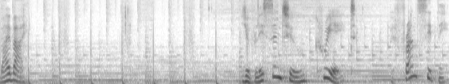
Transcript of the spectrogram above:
Bye bye. You've listened to Create with Franz Sidney.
